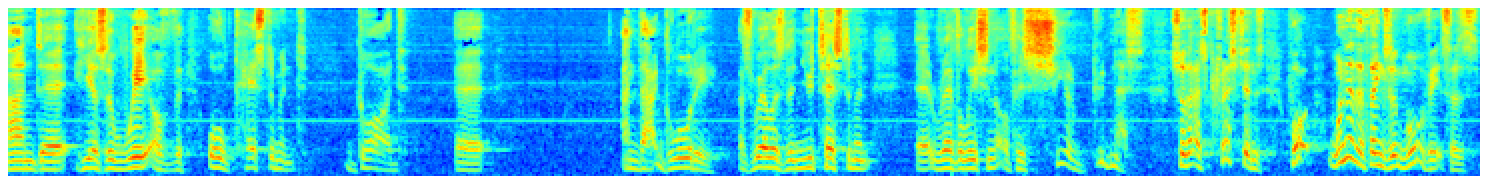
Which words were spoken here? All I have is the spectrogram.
And uh, he has the weight of the Old Testament God uh, and that glory, as well as the New Testament uh, revelation of his sheer goodness. So that as Christians, what, one of the things that motivates us,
